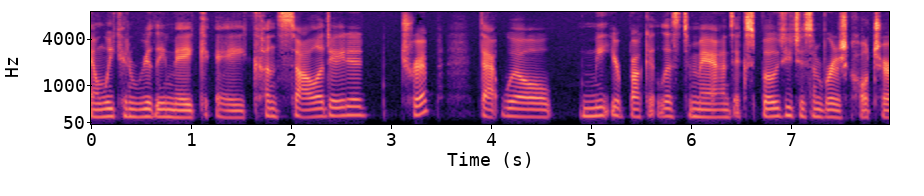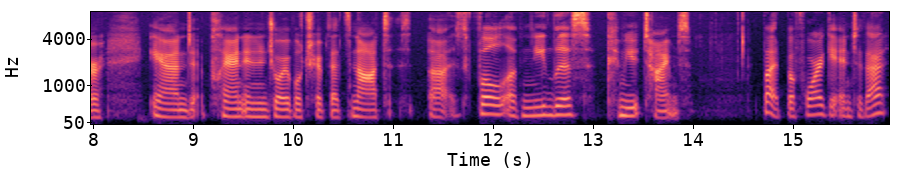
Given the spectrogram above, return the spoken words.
then we can really make a consolidated trip that will meet your bucket list demands, expose you to some British culture, and plan an enjoyable trip that's not uh, full of needless commute times. But before I get into that,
